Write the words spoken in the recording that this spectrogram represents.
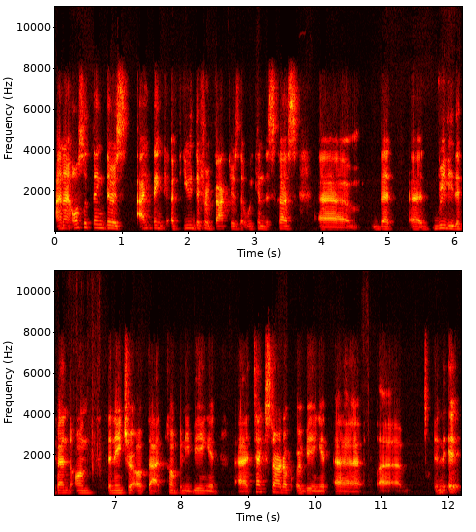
And I also think there's, I think, a few different factors that we can discuss um, that uh, really depend on the nature of that company, being it a tech startup or being it uh, it,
